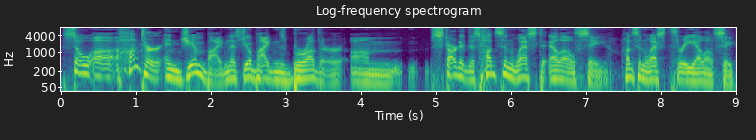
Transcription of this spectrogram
So uh, Hunter and Jim Biden, that's Joe Biden's brother, um, started this Hudson West LLC, Hudson West Three LLC.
